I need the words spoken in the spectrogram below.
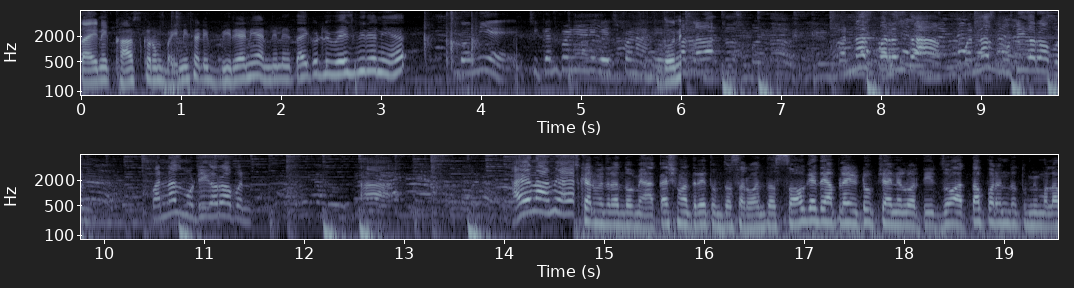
ताईने खास करून बहिणीसाठी बिर्याणी आणलेली आहे. ताई कुठली व्हेज बिर्याणी आहे? दोन्ही आहे. चिकन पण आहे आणि व्हेज पण आहे. दोन्ही पन्नास पर्यंत हा. पन्नास मोठी करू आपण. पन्नास मोठी करू आपण. हा. आहे ना आम्ही नमस्कार मित्रांनो मी आकाश मात्रे तुमचं सर्वांचं स्वागत आहे आपल्या युट्यूब चॅनलवरती जो आतापर्यंत तुम्ही मला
